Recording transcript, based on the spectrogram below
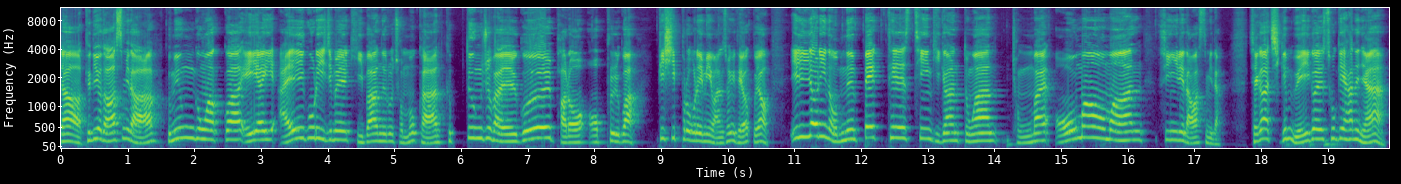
자, 드디어 나왔습니다. 금융공학과 AI 알고리즘을 기반으로 접목한 급등주 발굴 바로 어플과 PC 프로그램이 완성이 되었고요. 1년이 넘는 백테스팅 기간 동안 정말 어마어마한 수익률이 나왔습니다. 제가 지금 왜 이걸 소개하느냐?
